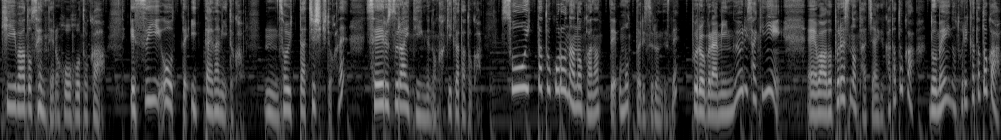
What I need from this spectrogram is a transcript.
キーワード選定の方法とか、SEO って一体何とか、うん、そういった知識とかね、セールスライティングの書き方とか、そういったところなのかなって思ったりするんですね。プログラミングより先に、えー、ワードプレスの立ち上げ方とか、ドメインの取り方とか、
